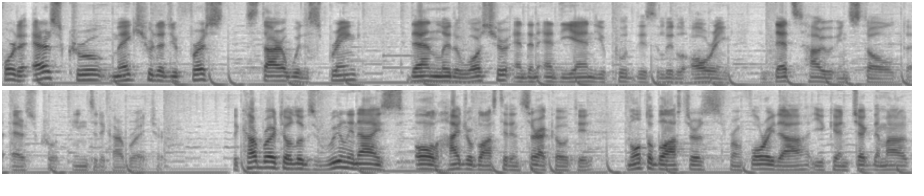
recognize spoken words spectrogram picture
For the air screw, make sure that you first start with the spring, then little washer, and then at the end you put this little o-ring. And that's how you install the air screw into the carburetor. The carburetor looks really nice, all hydroblasted and cerakoted. Motoblasters from Florida, you can check them out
